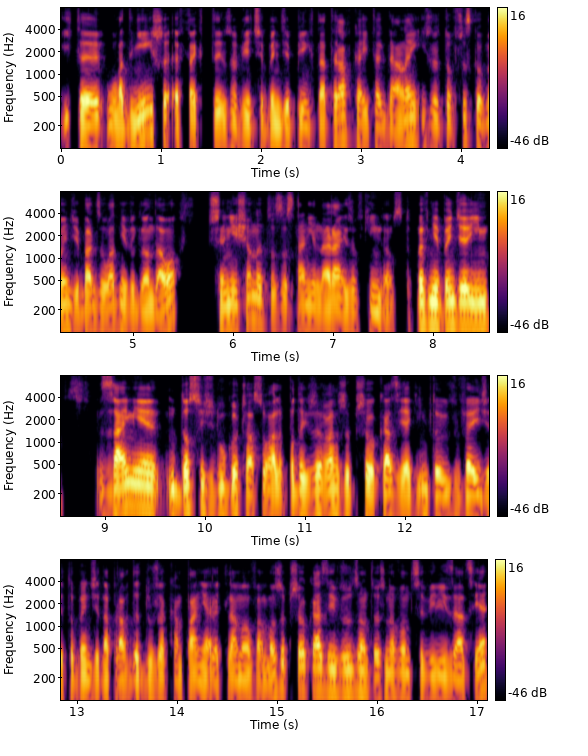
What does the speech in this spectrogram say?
i te ładniejsze efekty, że wiecie, będzie piękna trawka i tak dalej, i że to wszystko będzie bardzo ładnie wyglądało, przeniesione to zostanie na Rise of Kingdoms. To pewnie będzie im zajmie dosyć długo czasu, ale podejrzewam, że przy okazji, jak im to już wejdzie, to będzie naprawdę duża kampania reklamowa. Może przy okazji wrzucą też nową cywilizację,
